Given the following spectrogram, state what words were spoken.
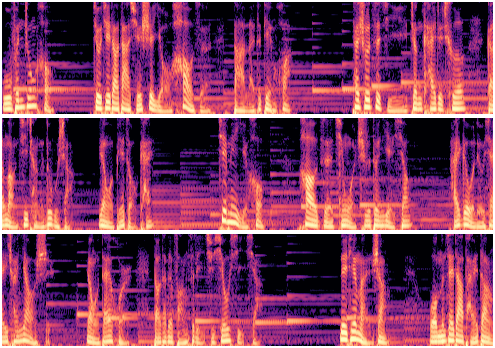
五分钟后，就接到大学室友耗子打来的电话，他说自己正开着车赶往机场的路上，让我别走开。见面以后，耗子请我吃了顿夜宵，还给我留下一串钥匙，让我待会儿到他的房子里去休息一下。那天晚上，我们在大排档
